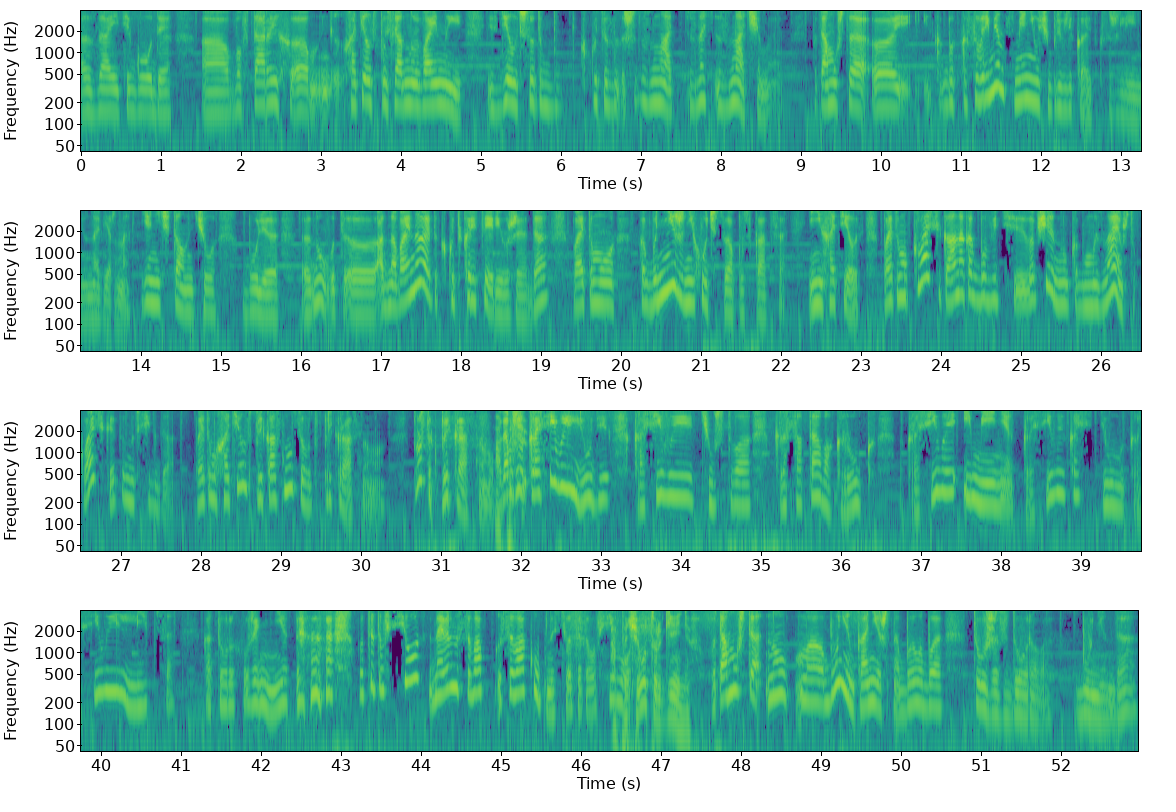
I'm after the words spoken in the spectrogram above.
за эти годы. А, во-вторых, э, хотелось после одной войны сделать что-то какое-то что-то знать, знать, значимое. Потому что э, как бы современность меня не очень привлекает, к сожалению, наверное. Я не читала ничего более... Э, ну, вот э, «Одна война» — это какой-то критерий уже, да? Поэтому как бы ниже не хочется опускаться. И не хотелось. Поэтому классика, она как бы ведь э, вообще, ну, как бы мы знаем, что классика — это навсегда. Поэтому хотелось прикоснуться вот к прекрасному просто к прекрасному. А потому почему? что красивые люди, красивые чувства, красота вокруг, красивое имение, красивые костюмы, красивые лица которых уже нет. вот это все, наверное, совокупность вот этого всего. А почему Тургенев? Потому что, ну, Бунин, конечно, было бы тоже здорово. Бунин, да.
